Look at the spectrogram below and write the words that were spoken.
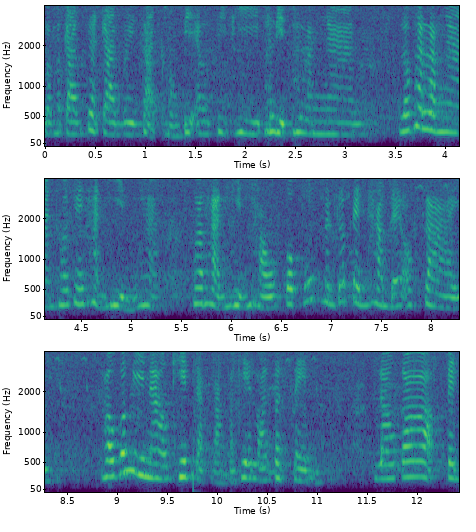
กรรมการผู้จัดการบริษัทของ BLCP ผลิตพลังงาน แล้วพลังงานเขาใช้ถ่านหินค่ะ พอถ่านหินเผาปุ๊บมันก็เป็นคาร์บอนไดออกไซด์เขาก็มีแนวคิดจากต่างประเทศร้อยเปอร์เซ็นต์แล้วก็เป็น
